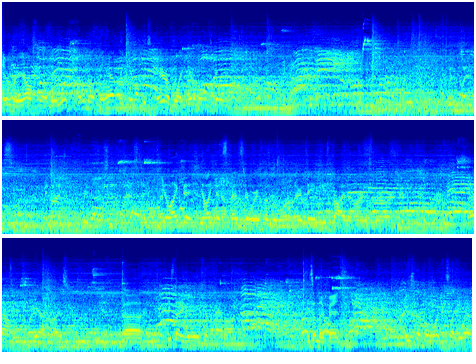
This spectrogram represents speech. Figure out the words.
Everybody else, though, they look, I don't know, they have, they give off this air of like, they don't know what's going on. You like that? You like that Spencer wears number one on their team? He's probably the hardest thrower. Well, yeah, probably. Uh, he's not even. He's got the hat on. He's on their bench. He's number one, just like Wes.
